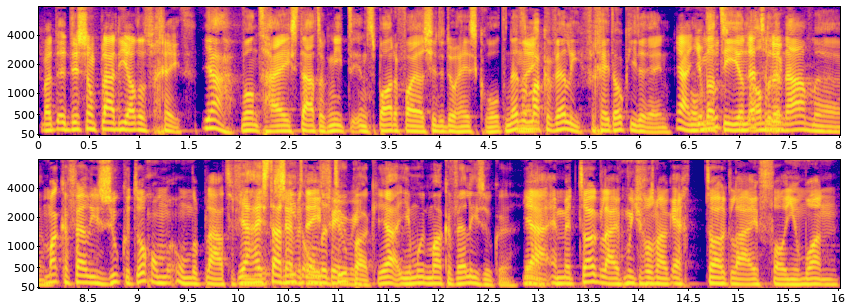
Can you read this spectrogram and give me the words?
Maar het is zo'n plaat die je altijd vergeet. Ja, want hij staat ook niet in Spotify als je er doorheen scrolt. Net als Nee. Machiavelli, vergeet ook iedereen. Ja, Omdat hij een andere naam... eh, Machiavelli zoeken toch om, om de plaat te ja, vinden. hij staat Seven niet onder. Tupac. Ja, je moet Machiavelli zoeken. Ja. en met Tug Life moet je volgens mij ook echt Tug Life Volume 1.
